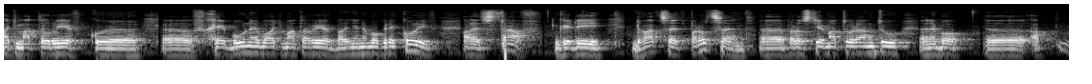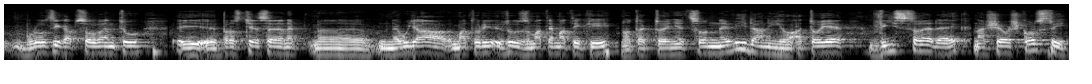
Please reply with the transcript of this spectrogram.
Ať maturuje v, eh, v Chebu, nebo ať maturuje v Brně, nebo kdekoliv. Ale stav, kdy 20% eh, prostě maturantů nebo budoucích absolventů prostě se ne, neudělá maturitu z matematiky, no tak to je něco nevýdaného. A to je výsledek našeho školství.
